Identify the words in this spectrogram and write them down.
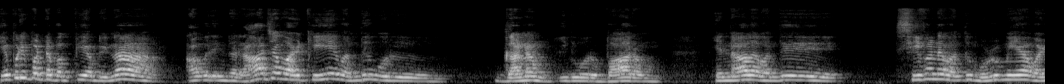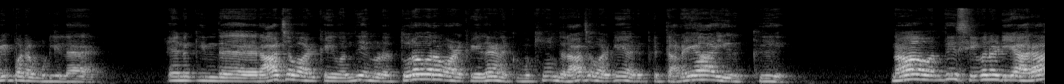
எப்படிப்பட்ட பக்தி அப்படின்னா அவர் இந்த ராஜ வாழ்க்கையே வந்து ஒரு கணம் இது ஒரு பாரம். என்னால் வந்து சிவனை வந்து முழுமையாக வழிபட முடியல. எனக்கு இந்த ராஜ வாழ்க்கை வந்து என்னோட துறவர வாழ்க்கை தான் எனக்கு முக்கியம். இந்த ராஜ வாழ்க்கை அதுக்கு தடையாக இருக்கு. நான் வந்து சிவனடியாரா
